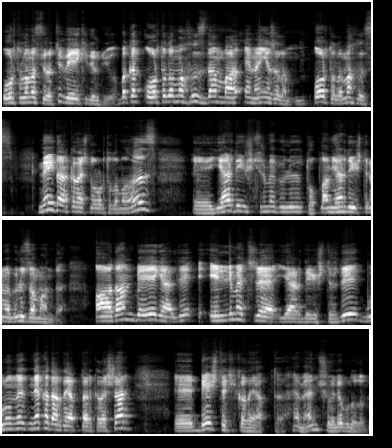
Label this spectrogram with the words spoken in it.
ortalama sürati V2'dir diyor. Bakın ortalama hızdan hemen yazalım. Ortalama hız. Neydi arkadaşlar ortalama hız? Ee, yer değiştirme bölü, toplam yer değiştirme bölü zamandı. A'dan B'ye geldi. E, 50 metre yer değiştirdi. Bunu ne, ne kadar da yaptı arkadaşlar? 5 dakikada yaptı. Hemen şöyle bulalım.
